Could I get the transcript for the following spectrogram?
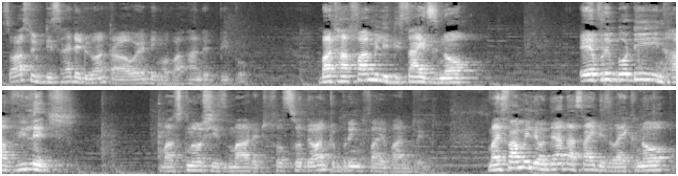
So as we've decided we want our wedding of 100 people. But her family decides no. Everybody in her village must know she's married. So, so they want to bring 500. My family on the other side is like, no,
